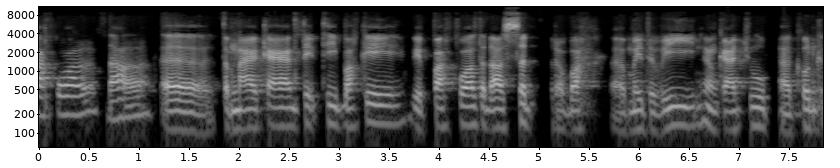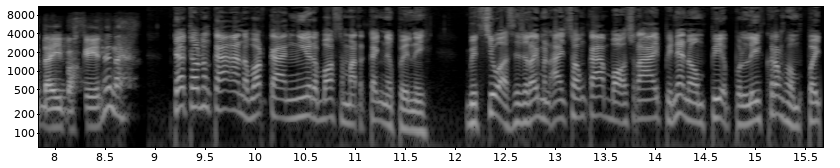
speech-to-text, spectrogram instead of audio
ប៉ះពាល់ដល់ដំណើរការតិធីរបស់គេវាប៉ះពាល់ទៅដល់សិទ្ធិរបស់មេធាវីក្នុងការជួបកូនក្តីរបស់គេណាណាតើតើនឹងការអនុវត្តការងាររបស់សមាជិកនៅពេលនេះ វិទ្យុអសិរ័យមិនអាចសុំការបកស្រាយពីអ្នកនាំពាក្យប៉ូលីសក្រុងភ្នំពេញ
